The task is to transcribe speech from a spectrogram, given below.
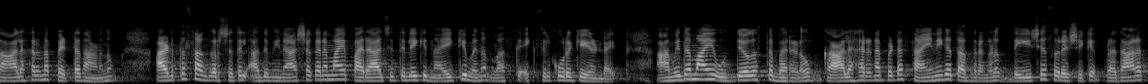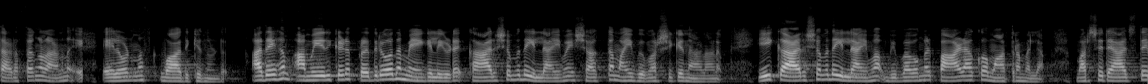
കാലഹരണപ്പെട്ടതാണെന്നും അടുത്ത സംഘർഷത്തിൽ അത് വിനാശകരമായ പരാജയത്തിലേക്ക് നയിക്കുമെന്നും മസ്ക് എക്സിൽ കുറിക്കുകയുണ്ടായി. അമിതമായ ഉദ്യോഗസ്ഥ ഭരണവും കാലഹരണപ്പെട്ട സൈനിക തന്ത്രങ്ങളും ദേശീയ സുരക്ഷയ്ക്ക് പ്രധാന തടസ്സങ്ങളാണെന്ന് എലോൺ മസ്ക് വാദിക്കുന്നുണ്ട്. അദ്ദേഹം അമേരിക്കയുടെ പ്രതിരോധ മേഖലയുടെ കാര്യക്ഷമതയില്ലായ്മയെ ശക്തമായി വിമർശിക്കുന്ന ആളാണ്. ഈ കാര്യക്ഷമതയില്ലായ്മ വിഭവങ്ങൾ പാഴാക്കുക മാത്രമല്ല മറിച്ച് രാജ്യത്തെ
